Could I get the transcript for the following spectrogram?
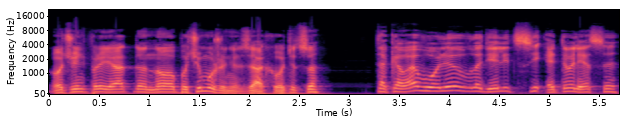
«Очень приятно, но почему же нельзя охотиться?» «Такова воля владелицы этого леса».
